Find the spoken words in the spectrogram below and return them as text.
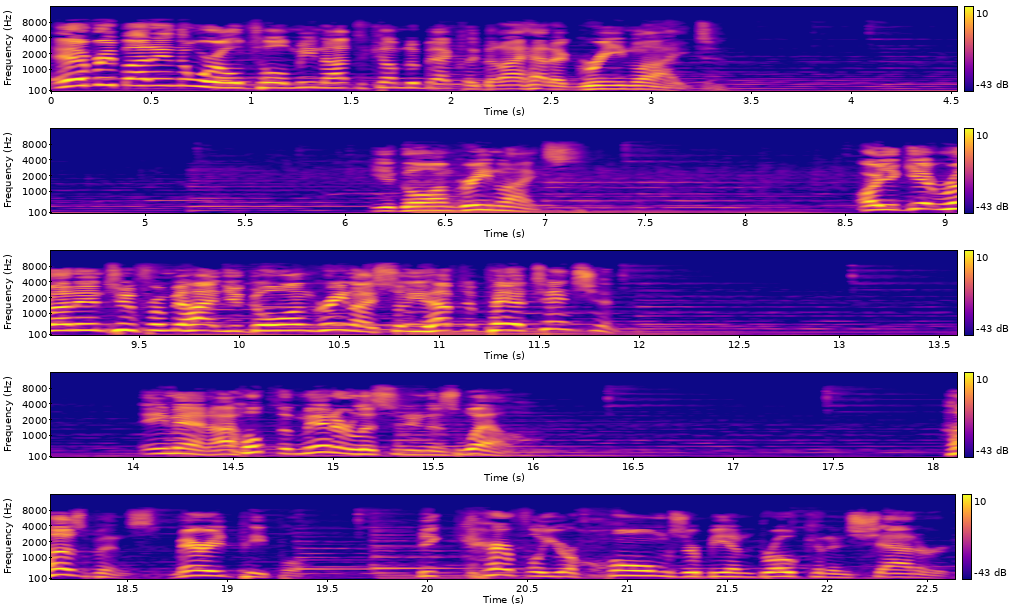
Everybody in the world told me not to come to Beckley, but I had a green light. You go on green lights. Or you get run into from behind, you go on green lights. So you have to pay attention. Amen. I hope the men are listening as well. Husbands, married people, be careful your homes are being broken and shattered.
